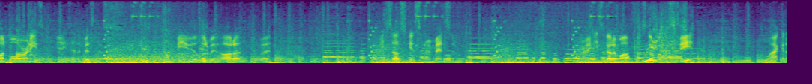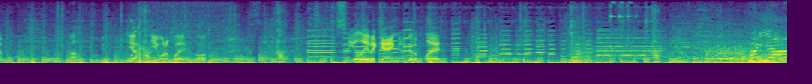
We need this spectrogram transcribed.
one more and he's, he's in the business. It'll be a little bit harder, but he starts to get some momentum. Alright, he's got him off. He's got him off his feet. He's whacking him. Huh? Yeah, you want to play? Oh, okay. See you later, gang. I gotta play. Fire!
